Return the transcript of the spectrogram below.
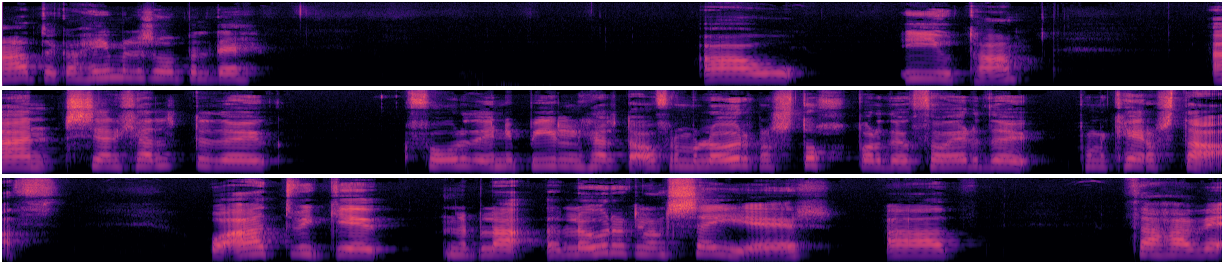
aðdöka heimilisofbeldi á í Utah. En síðan heldur þau fóruðu inn í bílinn heldur áfram og lauruglan stoppar þau þá eru þau búin að keira á stað. Og atvikið nefnilega lauruglan segir að það hafi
